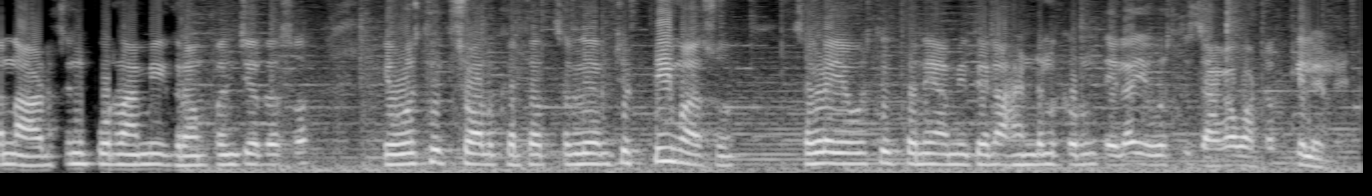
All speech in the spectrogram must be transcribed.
पण अडचणी पूर्ण आम्ही ग्रामपंचायत असं व्यवस्थित सॉल्व्ह करतात. सगळे आमची टीम असो सगळे व्यवस्थितपणे आम्ही त्याला हँडल करून त्याला व्यवस्थित जागा वाटप केलेलं आहे.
